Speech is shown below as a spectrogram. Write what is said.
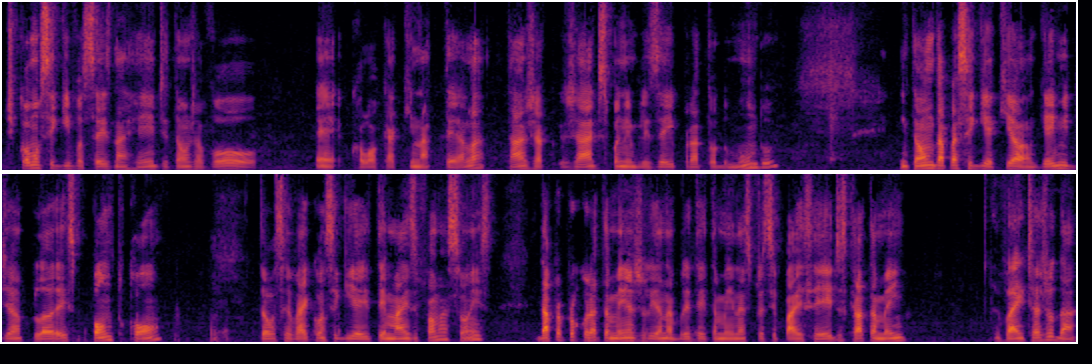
de como seguir vocês na rede. Então, já vou é, colocar aqui na tela, tá? Já, já disponibilizei para todo mundo. Então dá para seguir aqui, ó, gamejumplus.com. Então você vai conseguir aí ter mais informações. Dá para procurar também a Juliana Brita aí também nas principais redes, que ela também vai te ajudar.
